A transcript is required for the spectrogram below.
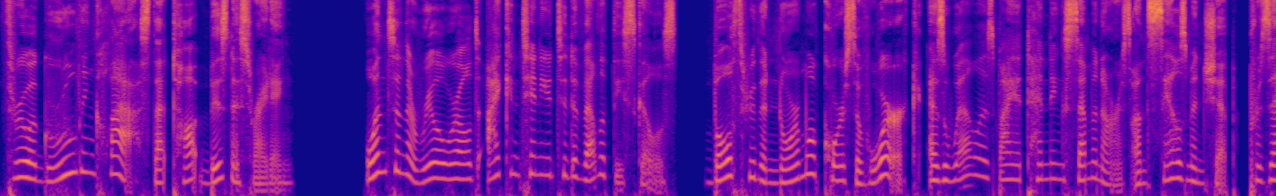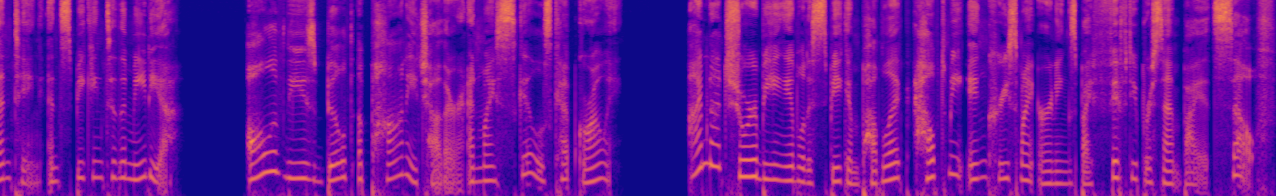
through a grueling class that taught business writing. Once in the real world, I continued to develop these skills, both through the normal course of work as well as by attending seminars on salesmanship, presenting, and speaking to the media. All of these built upon each other, and my skills kept growing. I'm not sure being able to speak in public helped me increase my earnings by 50% by itself,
